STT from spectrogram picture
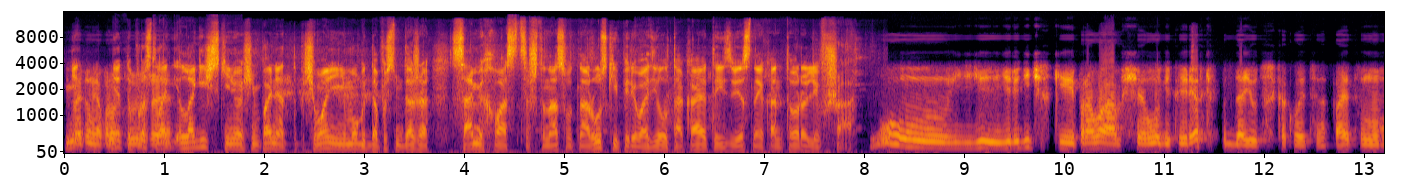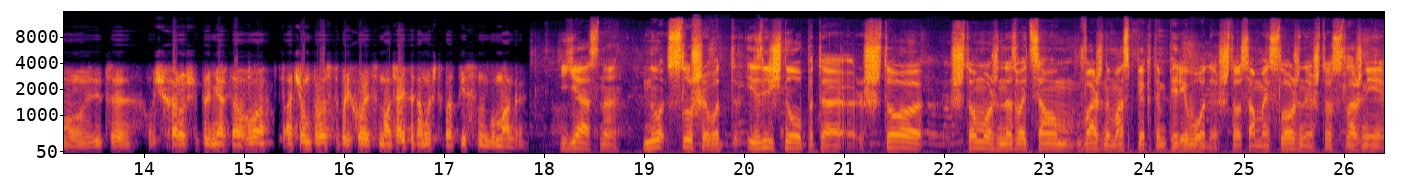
Нет, я просто нет, ну просто уже... логически не очень понятно, почему они не могут, допустим, даже сами хвастаться, что нас вот на русский переводила такая-то известная контора левша. Ну, юридические права вообще логикой редко поддаются какой-то, поэтому это очень хороший пример того, о чем просто приходится молчать, потому что подписана бумага. Ясно. Ну, слушай, вот из личного опыта, что, что можно назвать самым важным аспектом перевода? Что самое сложное, что сложнее,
